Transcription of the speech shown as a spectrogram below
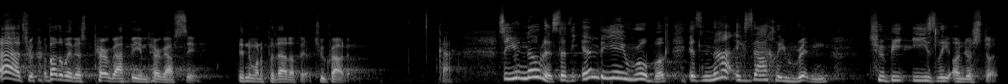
ah, that's. By the way, there's paragraph B and paragraph C. Didn't want to put that up there, too crowded. Okay. So you notice that the NBA rulebook is not exactly written to be easily understood,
